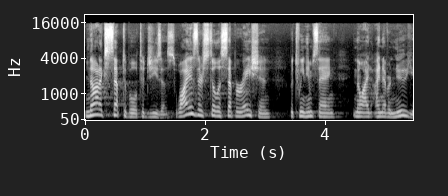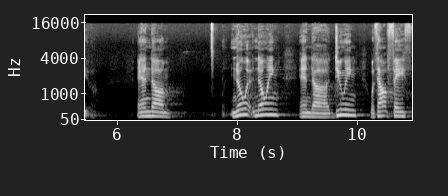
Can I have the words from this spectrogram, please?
not acceptable to Jesus? Why is there still a separation between him saying, No, I, I never knew you? And um, know, knowing and uh, doing without faith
